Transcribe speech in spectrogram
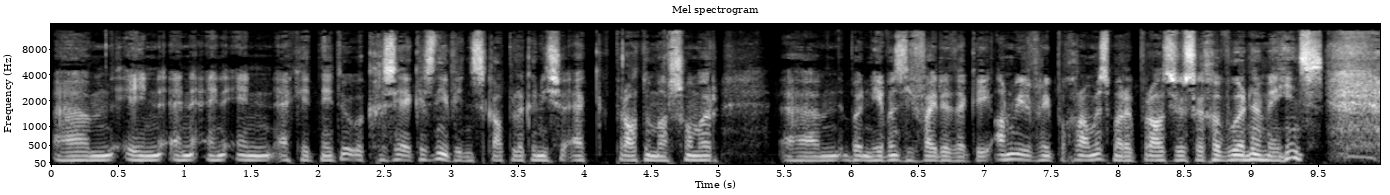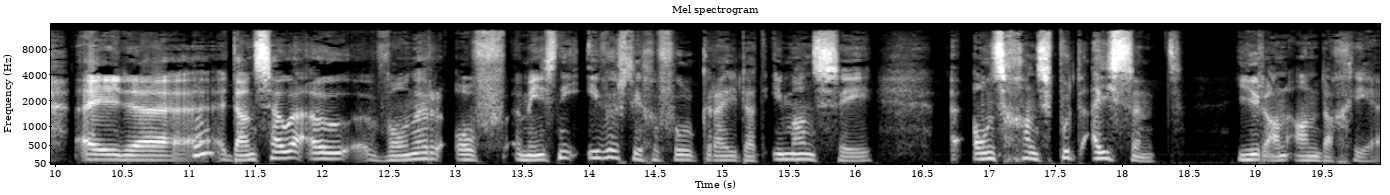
Ehm um, en, en en en ek het net ook gesê ek is nie wetenskaplik nie, so ek praat nou maar sommer ehm um, benewens die feit dat ek die aanbieder van die program is, maar ek praat soos 'n gewone mens. En uh, hm? dan sou 'n ou wonder of 'n mens nie iewers die gevoel kry dat iemand sê uh, ons gaan spoedeisend hier aan aandag gee.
